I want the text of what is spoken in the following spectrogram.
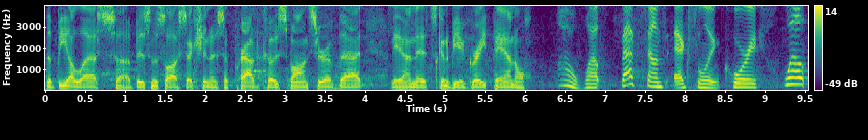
The BLS uh, Business Law section is a proud co sponsor of that, and it's going to be a great panel. Oh, well, that sounds excellent, Corey. Well,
